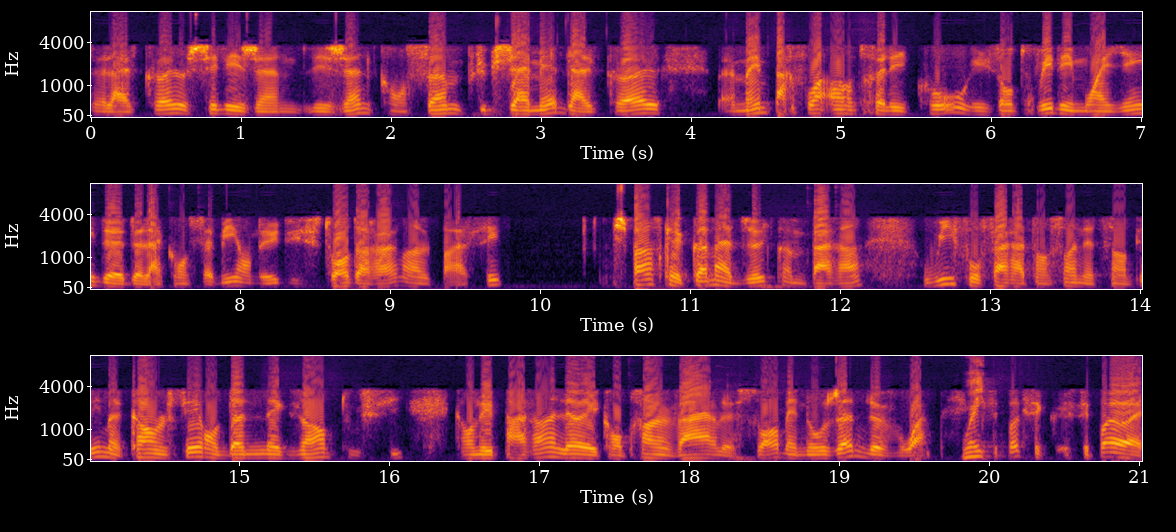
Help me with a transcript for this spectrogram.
de l'alcool chez les jeunes. Les jeunes consomment plus que jamais de l'alcool, euh, même parfois entre les cours. Ils ont trouvé des moyens de, de la consommer. On a eu des histoires d'horreur dans le passé. Je pense que comme adulte, comme parent, oui, il faut faire attention à notre santé, mais quand on le fait, on donne l'exemple aussi. Quand on est parent là et qu'on prend un verre le soir, ben nos jeunes le voient. Oui. C'est pas que c'est pas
